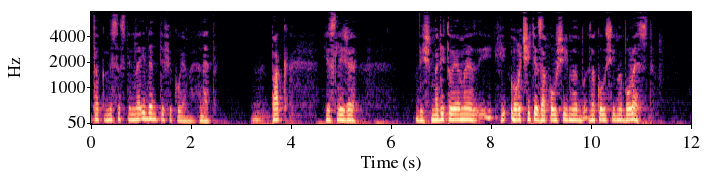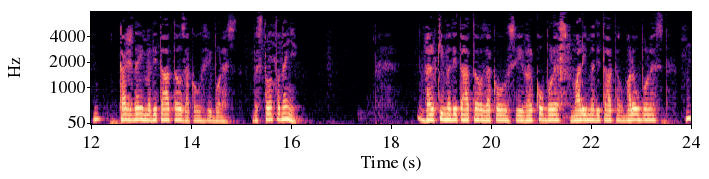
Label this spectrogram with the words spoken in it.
tak my se s tím neidentifikujeme hned. Pak, jestliže když meditujeme, určitě zakoušíme, zakoušíme bolest. Každý meditátor zakousí bolest. Bez toho to není. Velký meditátor zakousí velkou bolest, malý meditátor malou bolest. Hm?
